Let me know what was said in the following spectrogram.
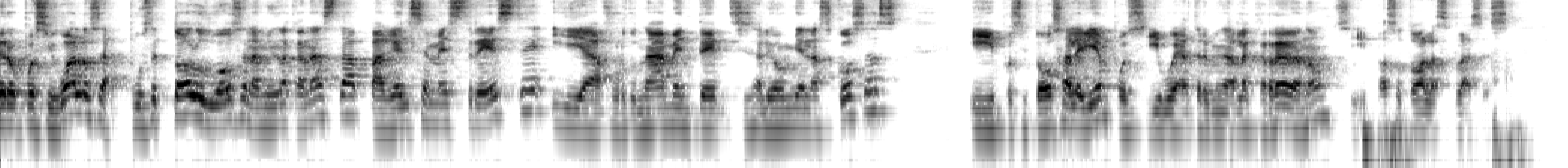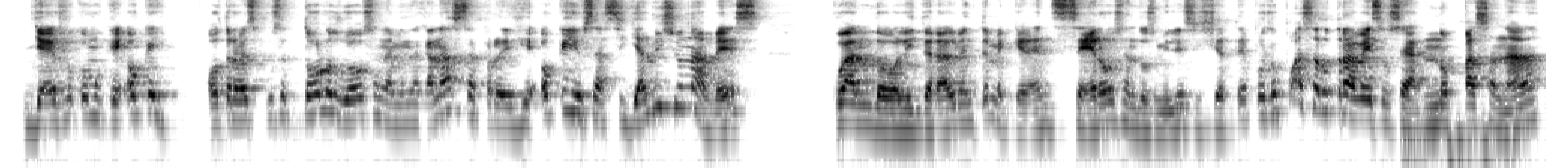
Pero pues igual, o sea, puse todos los huevos en la misma canasta, pagué el semestre este y afortunadamente sí salieron bien las cosas. Y pues si todo sale bien, pues sí voy a terminar la carrera, ¿no? Si paso todas las clases. Y ahí fue como que, ok, otra vez puse todos los huevos en la misma canasta, pero dije, ok, o sea, si ya lo hice una vez, cuando literalmente me quedé en ceros en 2017, pues lo puedo hacer otra vez, o sea, no pasa nada.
